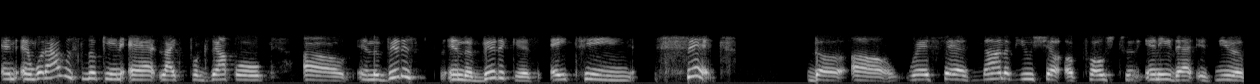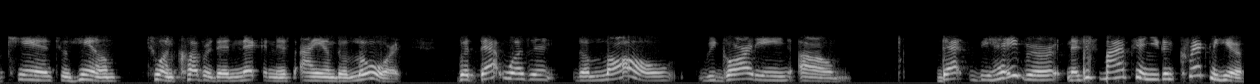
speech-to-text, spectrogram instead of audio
And and what I was looking at, like for example, uh, in Leviticus in Leviticus the uh, where it says, "None of you shall approach to any that is near of kin to him to uncover their nakedness. I am the Lord." But that wasn't the law regarding um, that behavior. Now, just my opinion. You can correct me here.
